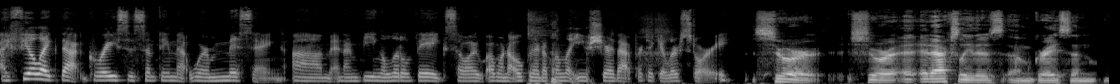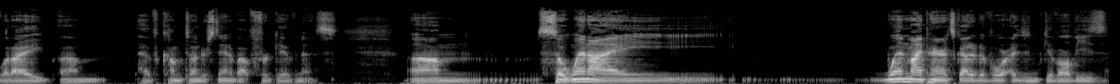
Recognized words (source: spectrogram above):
I feel like that grace is something that we're missing. Um, and I'm being a little vague, so I, I want to open it up and let you share that particular story. Sure, sure. It, it actually, there's um, grace in what I um, have come to understand about forgiveness. Um, so when I when my parents got a divorce, I didn't give all these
